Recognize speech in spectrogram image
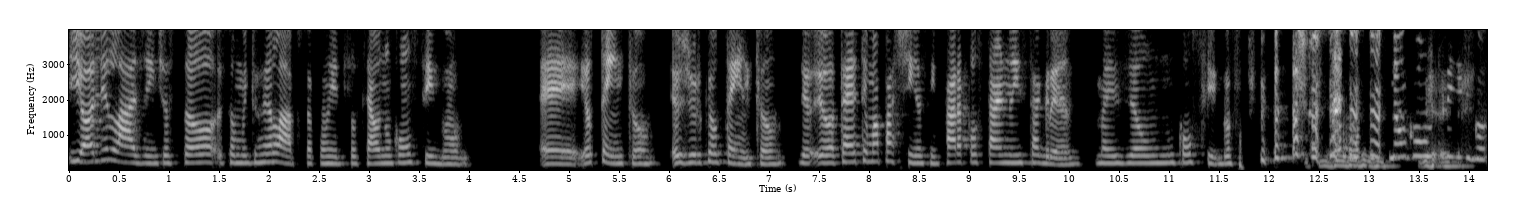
e olhe lá, gente, eu sou, eu sou muito relapsa com rede social, não consigo. É, eu tento, eu juro que eu tento. Eu, eu, até tenho uma pastinha assim, para postar no Instagram, mas eu não consigo. não consigo.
